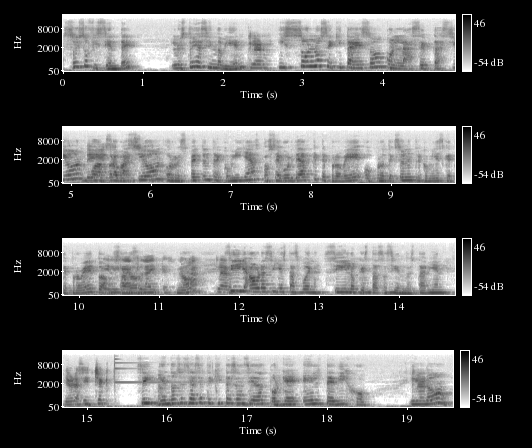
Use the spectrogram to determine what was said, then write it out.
¿soy suficiente? ¿Lo estoy haciendo bien? Claro. Y solo se quita eso con la aceptación De o aprobación o respeto entre comillas o seguridad que te provee o protección entre comillas que te provee tu abusador. ¿No? Ajá, claro. Sí, ahora sí ya estás buena. Sí, lo que estás haciendo está bien. Y ahora sí, check. Sí, ¿No? y entonces ya se te quita esa ansiedad porque él te dijo. Y Claro. no,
